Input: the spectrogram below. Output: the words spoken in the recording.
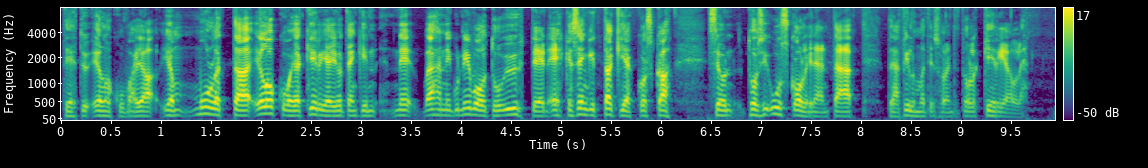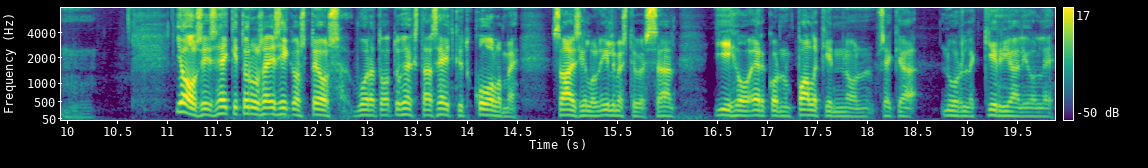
tehty elokuva. Ja, ja mulle tämä elokuva ja kirja jotenkin, ne vähän niin kuin nivoutuu yhteen, ehkä senkin takia, koska se on tosi uskollinen tämä, tämä filmatisointi tuolle kirjalle. Mm. Joo, siis Heikki Turusen esikosteos vuonna 1973 sai silloin ilmestyessään J.H. Erkon palkinnon sekä nuorille kirjailijoille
